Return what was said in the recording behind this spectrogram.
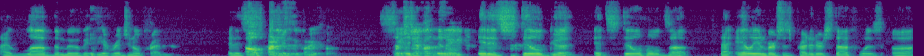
I love the movie, the original Predator. It is Oh, such Predator's a great film. So Which it's Jeff hasn't still, seen. it is still good. It still holds up. That Alien versus Predator stuff was uh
